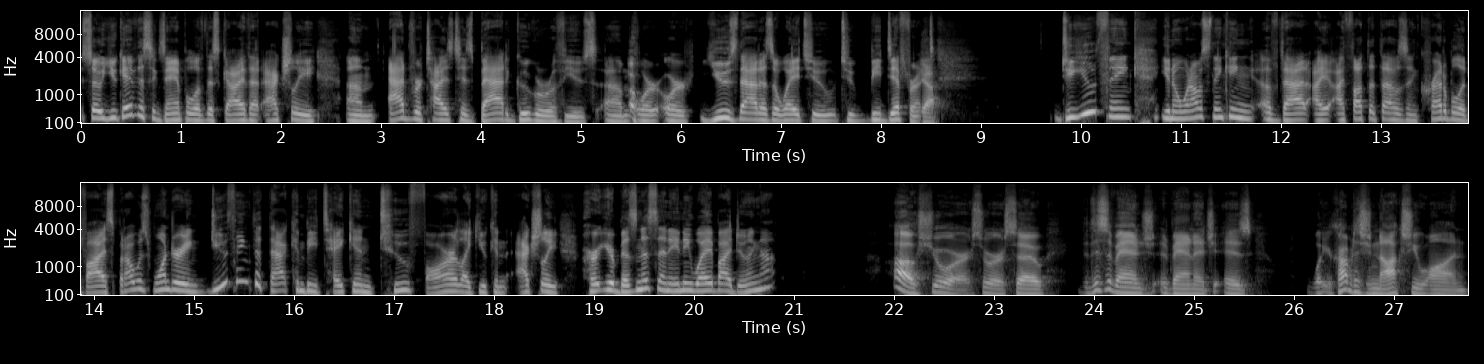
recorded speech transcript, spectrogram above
so you gave this example of this guy that actually um, advertised his bad Google reviews, um, oh. or or used that as a way to to be different. Yeah. Do you think you know when I was thinking of that, I, I thought that that was incredible advice, but I was wondering, do you think that that can be taken too far? Like you can actually hurt your business in any way by doing that? Oh, sure, sure. So the disadvantage advantage is what your competition knocks you on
